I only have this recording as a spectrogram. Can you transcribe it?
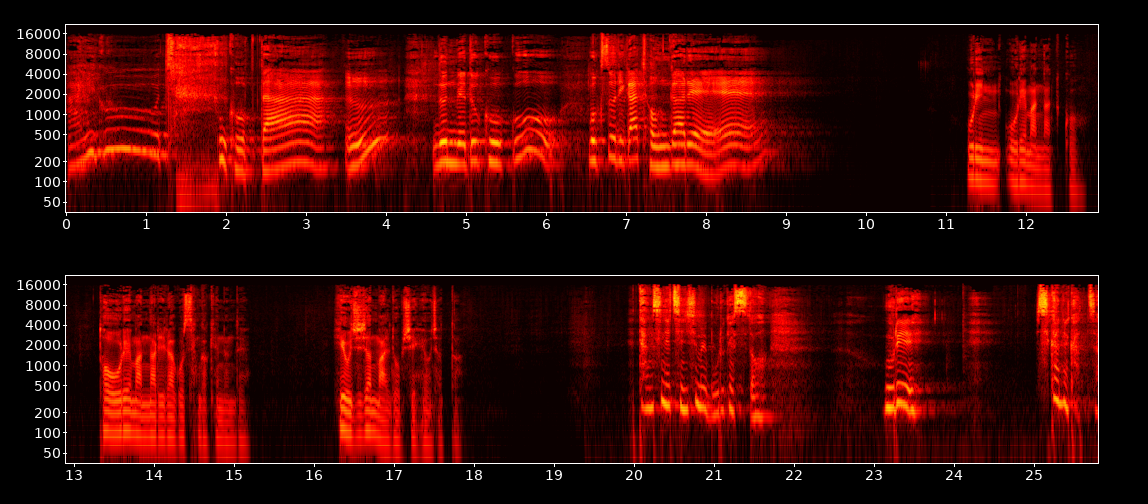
아이고 참 곱다. 응? 눈매도 곱고 목소리가 정갈해. 우린 오래 만났고 더 오래 만나리라고 생각했는데 헤어지잔 말도 없이 헤어졌다. 당신의 진심을 모르겠어. 우리 시간을 갖자.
